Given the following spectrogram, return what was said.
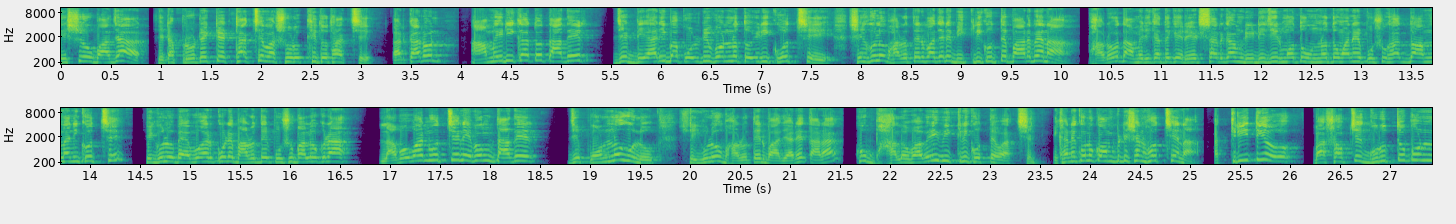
দেশীয় বাজার, সেটা প্রোটেক্টেড থাকছে বা সুরক্ষিত থাকছে। তার কারণ, আমেরিকা তো তাদের যে ডেয়ারি বা পোলট্রি পণ্য তৈরি করছে, সেগুলো ভারতের বাজারে বিক্রি করতে পারবে না। ভারত আমেরিকা থেকে রেড সারগাম ডিডিজির মতো উন্নত মানের পশুখাদ্য আমদানি করছে। সেগুলো ব্যবহার করে ভারতের পশুপালকরা লাভবান হচ্ছেন এবং তাদের যে পণ্যগুলো সেগুলো ভারতের বাজারে তারা খুব ভালোভাবেই বিক্রি করতে পারছেন। এখানে কোনো কম্পিটিশন হচ্ছে না। আর তৃতীয় বা সবচেয়ে গুরুত্বপূর্ণ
